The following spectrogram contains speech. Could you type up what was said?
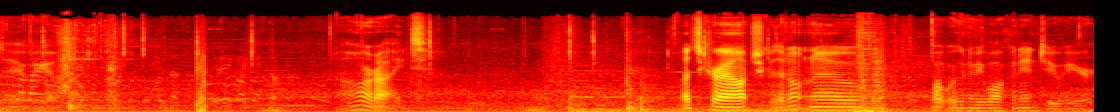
There we go. Alright. Let's crouch, because I don't know what we're going to be walking into here.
